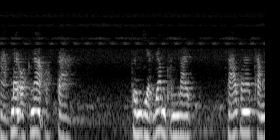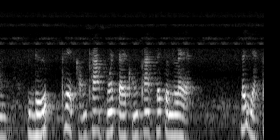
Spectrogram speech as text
หากไม่ออกหน้าออกตาจนเหยียบย่ำทำลายศาสนธรรม หรือเพศของพระหัวใจของพระเสียจนแหลกละเอียดไป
